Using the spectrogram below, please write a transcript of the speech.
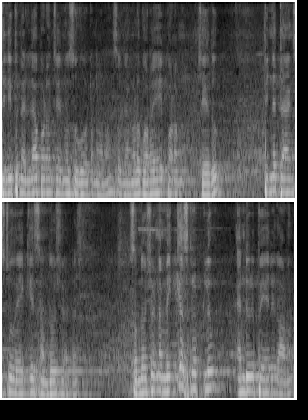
ദിലീപിന് എല്ലാ പടം ചെയ്യുന്നത് സുഖേട്ടനാണ്. സോ ഞങ്ങൾ കുറേ പടം ചെയ്തു. പിന്നെ thanks to A K Santhosh ഏട്ടൻ സന്തോഷ് മിക്ക സ്ക്രിപ്റ്റിലും എന്റെ ഒരു പേര് കാണും.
